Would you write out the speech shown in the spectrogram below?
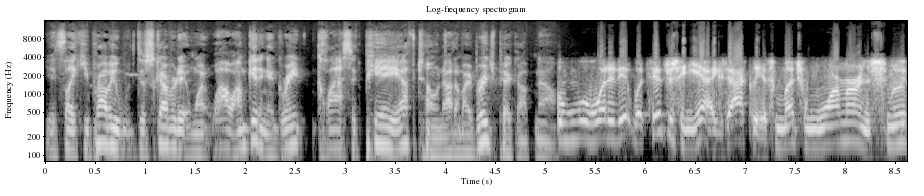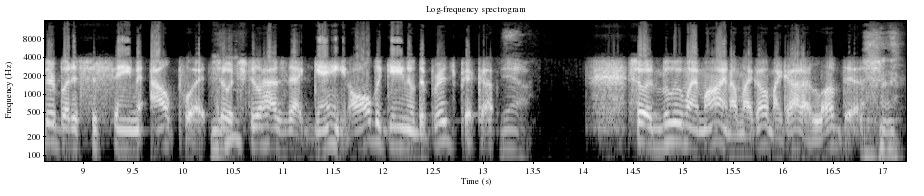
It's like you probably discovered it and went, "Wow, I'm getting a great classic PAF tone out of my bridge pickup now." Well, what it what's interesting, yeah, exactly. It's much warmer and smoother, but it's the same output, so mm-hmm. it still has that gain, all the gain of the bridge pickup. Yeah, So it blew my mind. I'm like, oh my god, I love this.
